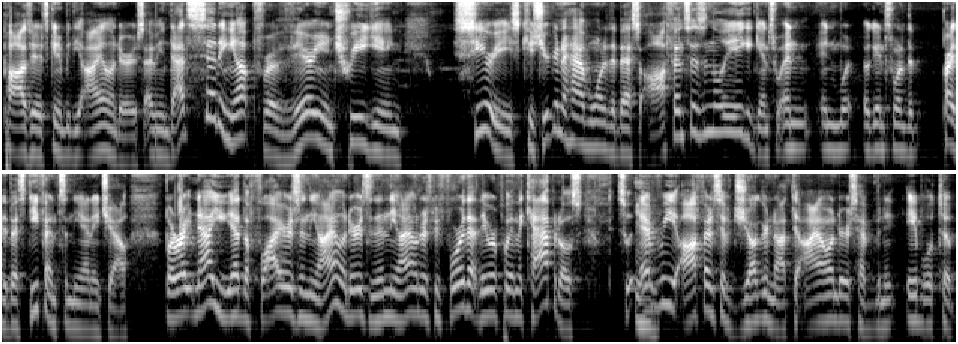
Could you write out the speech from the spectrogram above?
positive it's going to be the Islanders. I mean, that's setting up for a very intriguing series because you're going to have one of the best offenses in the league against and and against one of the probably the best defense in the NHL. But right now you had the Flyers and the Islanders, and then the Islanders before that they were playing the Capitals. So mhm. every offensive juggernaut the Islanders have been able to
